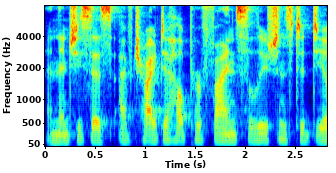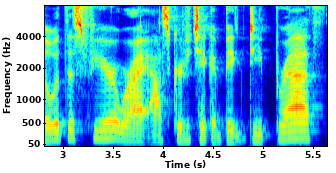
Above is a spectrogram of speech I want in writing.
And then she says, I've tried to help her find solutions to deal with this fear where I ask her to take a big, deep breath,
